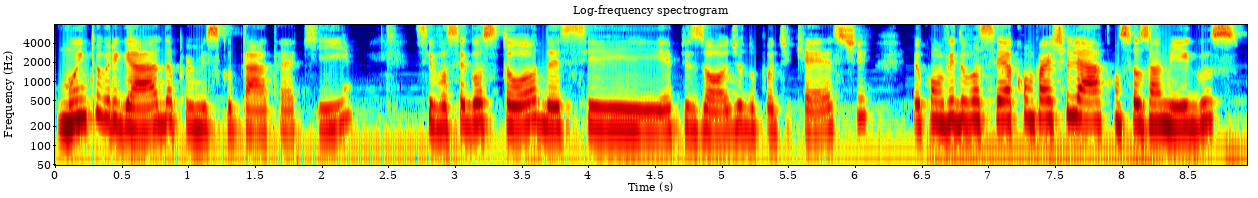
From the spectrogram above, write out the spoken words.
Muito obrigada por me escutar até aqui. Se você gostou desse episódio do podcast, eu convido você a compartilhar com seus amigos,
